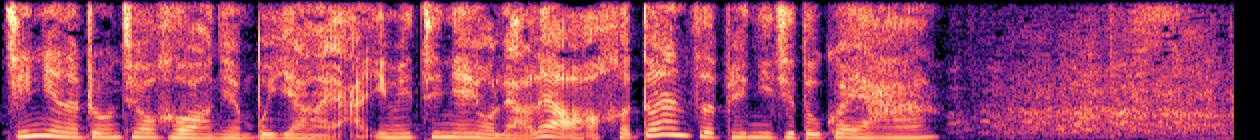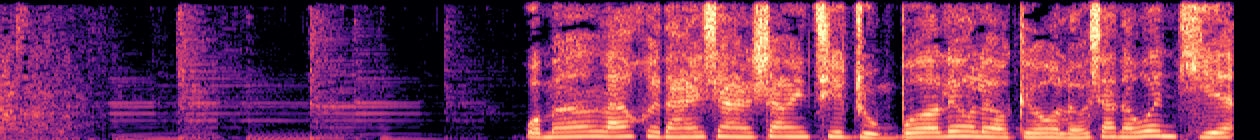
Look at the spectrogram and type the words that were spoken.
今年的中秋和往年不一样呀，因为今年有聊聊和段子陪你一起度过呀。我们来回答一下上一期主播六六给我留下的问题：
